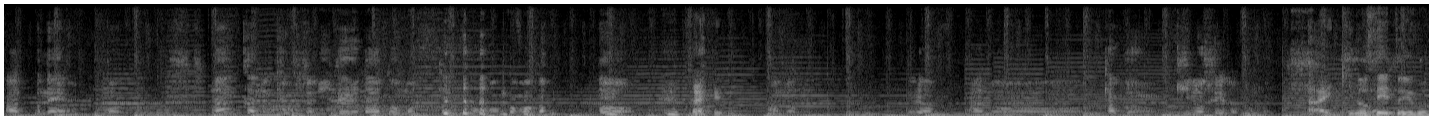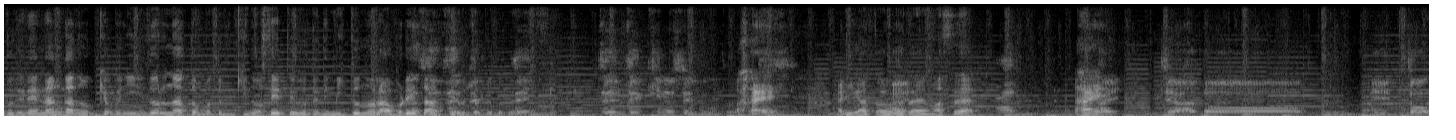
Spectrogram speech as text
あとねもうなんかの曲と似てるなと思って思うかもわかんないけど はい、あのそれはあの多分気のせいだと思います。はい、気のせいということでね、何かの曲に似とるなと思っても気のせいということで、水戸のラブレターという歌ということで。全然気のせいでございますはい、ありがとうございます。はい、はい、じゃあ、あのー、えっ、と、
